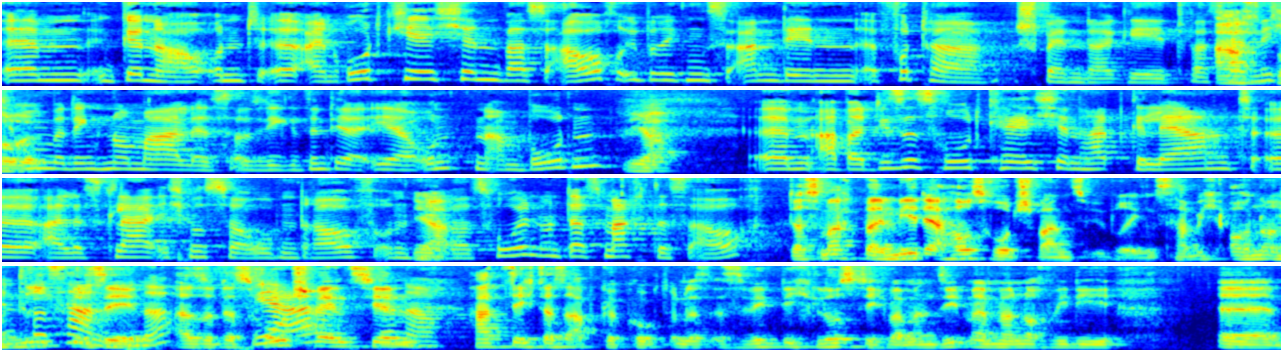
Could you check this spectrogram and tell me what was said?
Ähm, genau. Und äh, ein Rotkehlchen, was auch übrigens an den Futterspender geht, was Ach, ja nicht toll. unbedingt normal ist. Also die sind ja eher unten am Boden. Ja. Ähm, aber dieses Rotkehlchen hat gelernt, äh, alles klar, ich muss da oben drauf und Ja. mir was holen. Und das macht es auch. Das macht bei mir der Hausrotschwanz übrigens. Habe ich auch noch nie gesehen. ne? Also das Ja, Rotschwänzchen genau. hat sich das abgeguckt und das ist wirklich lustig, weil man sieht manchmal noch, wie die, äh,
